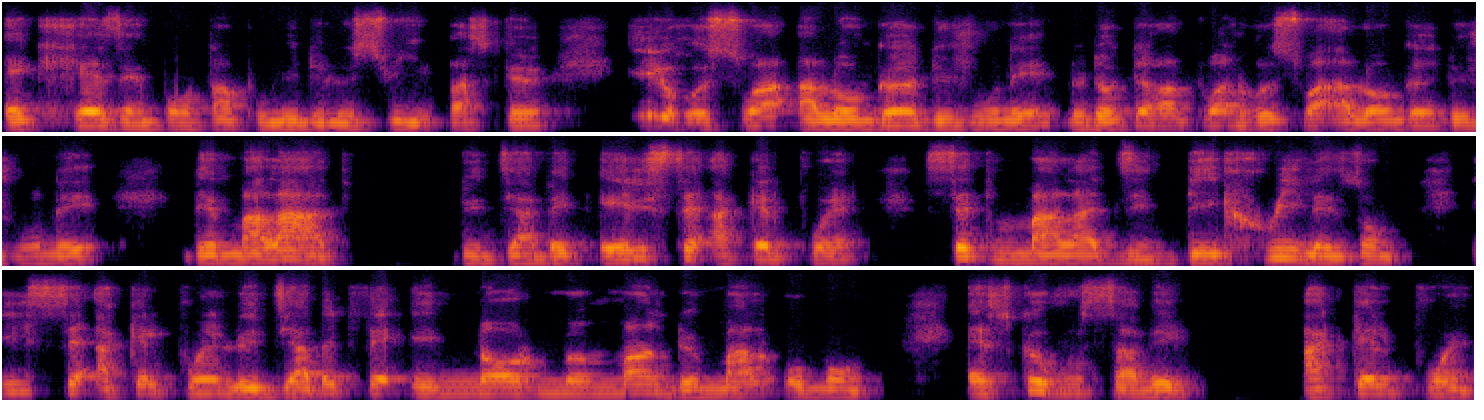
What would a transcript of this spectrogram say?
est très important pour lui de le suivre parce qu'il reçoit à longueur de journée, le docteur Antoine reçoit à longueur de journée des malades de diabète et il sait à quel point cette maladie détruit les hommes. Il sait à quel point le diabète fait énormément de mal au monde. Est-ce que vous savez à quel point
